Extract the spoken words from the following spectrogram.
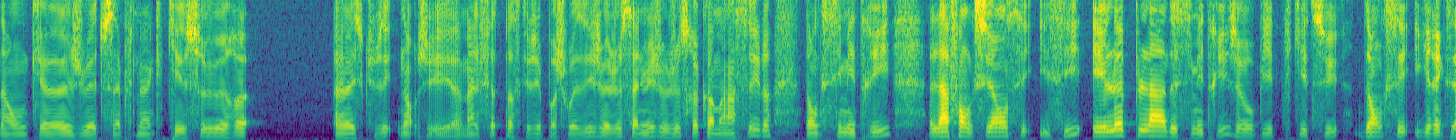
Donc, euh, je vais tout simplement cliquer sur euh, excusez, non, j'ai euh, mal fait parce que j'ai pas choisi. Je vais juste annuler, je vais juste recommencer. Donc, symétrie. La fonction, c'est ici. Et le plan de symétrie, j'avais oublié de cliquer dessus. Donc, c'est YZ.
